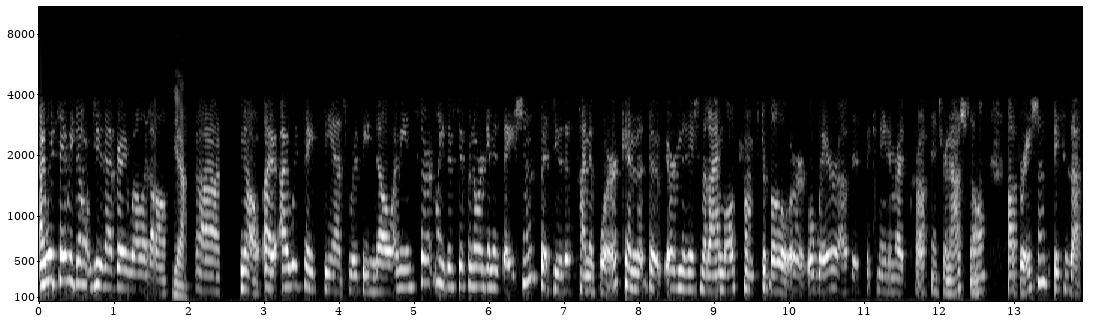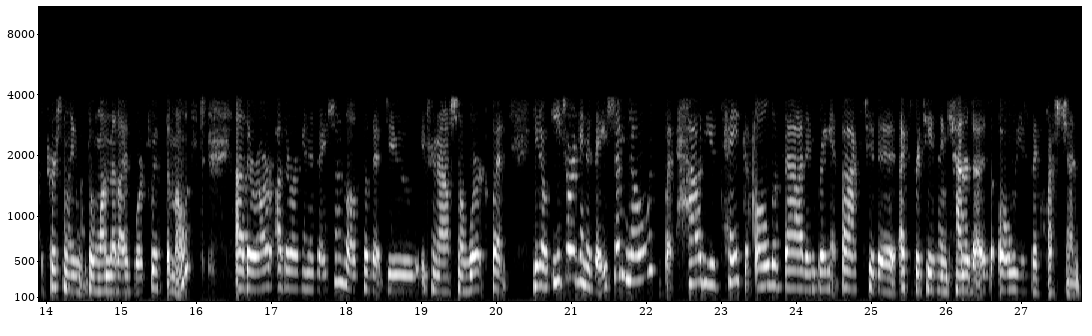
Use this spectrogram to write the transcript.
I would say we don't do that very well at all. Yeah. Uh, no, I, I, would say the answer would be no. I mean, certainly there's different organizations that do this kind of work, and the, the, organization that I'm most comfortable or aware of is the Canadian Red Cross International Operations, because that's personally the one that I've worked with the most. Uh, there are other organizations also that do international work, but you know, each organization knows. But how do you take all of that and bring it back to the expertise in Canada is always the question.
